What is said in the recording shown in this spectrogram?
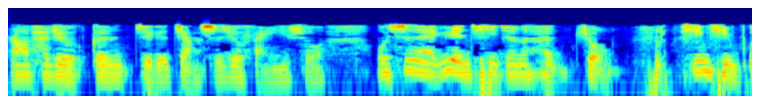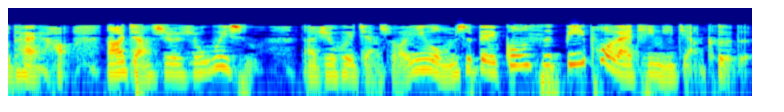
然后他就跟这个讲师就反映说：“我现在怨气真的很重，心情不太好。”然后讲师就说：“为什么？”然后就会讲说：“因为我们是被公司逼迫来听你讲课的。”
